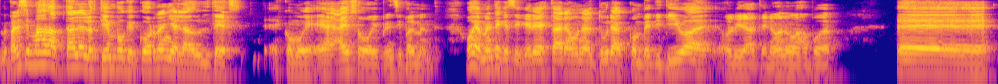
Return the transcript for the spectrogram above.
Me parece más adaptable a los tiempos que corren y a la adultez. Es como que a eso voy principalmente. Obviamente que si querés estar a una altura competitiva, eh, olvídate, ¿no? No vas a poder. Eh,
